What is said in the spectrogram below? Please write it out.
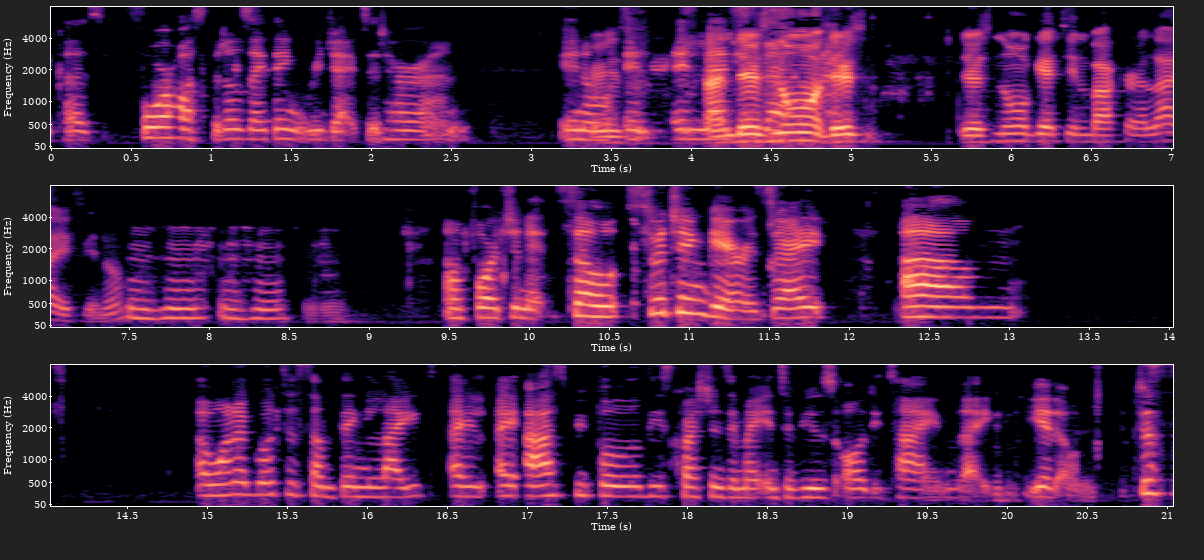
because four hospitals i think rejected her and you know Crazy. it, it and there's no there's there's no getting back her life you know Mm-hmm, mm-hmm. Unfortunate. So switching gears, right? Um, I want to go to something light. I, I ask people these questions in my interviews all the time, like, you know, just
